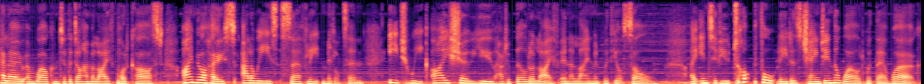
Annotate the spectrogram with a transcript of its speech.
Hello and welcome to the Dharma Life podcast. I'm your host, Aloise Surfleet Middleton. Each week, I show you how to build a life in alignment with your soul. I interview top thought leaders changing the world with their work.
